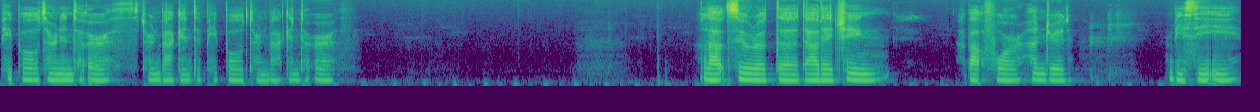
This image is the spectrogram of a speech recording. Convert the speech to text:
People turn into earth, turn back into people, turn back into earth. Lao Tzu wrote the Tao Te Ching about 400 BCE.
